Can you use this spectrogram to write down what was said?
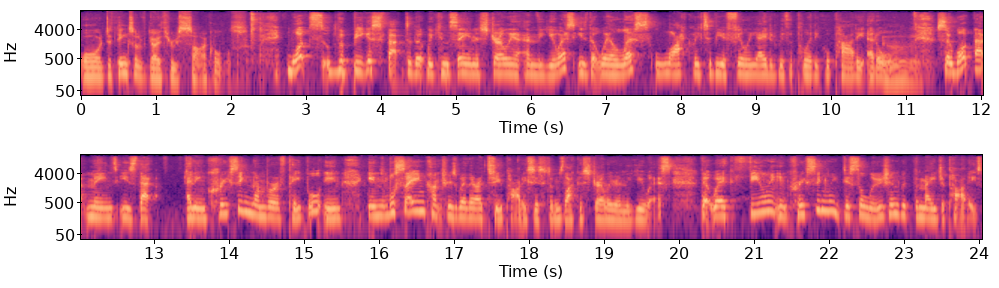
Or do things sort of go through cycles? What's the biggest factor that we can see in Australia and the US is that we're less likely to be affiliated with a political party at all. Oh. So, what that means is that an increasing number of people in, in, we'll say in countries where there are two party systems like Australia and the US, that we're feeling increasingly disillusioned with the major parties.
